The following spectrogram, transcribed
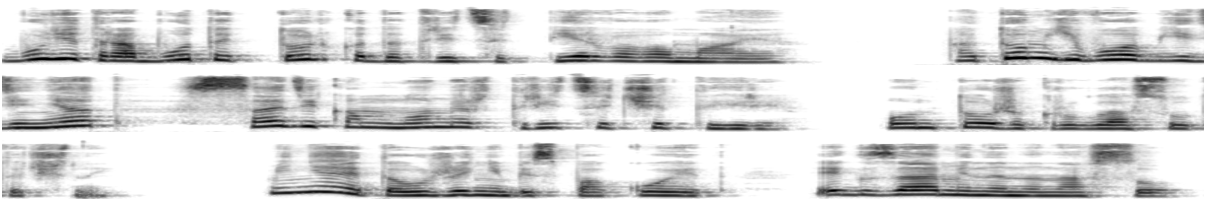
будет работать только до 31 мая. Потом его объединят с садиком номер 34. Он тоже круглосуточный. Меня это уже не беспокоит. Экзамены на носу.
